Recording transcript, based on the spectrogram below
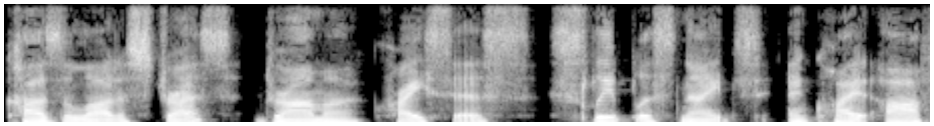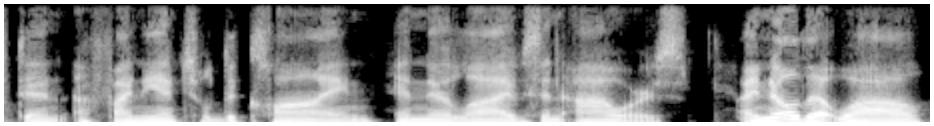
cause a lot of stress, drama, crisis, sleepless nights, and quite often a financial decline in their lives and ours. I know that while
